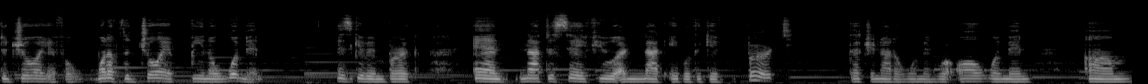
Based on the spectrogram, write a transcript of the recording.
The joy of a, one of the joy of being a woman is giving birth. And not to say if you are not able to give birth that you're not a woman. We're all women. Um,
